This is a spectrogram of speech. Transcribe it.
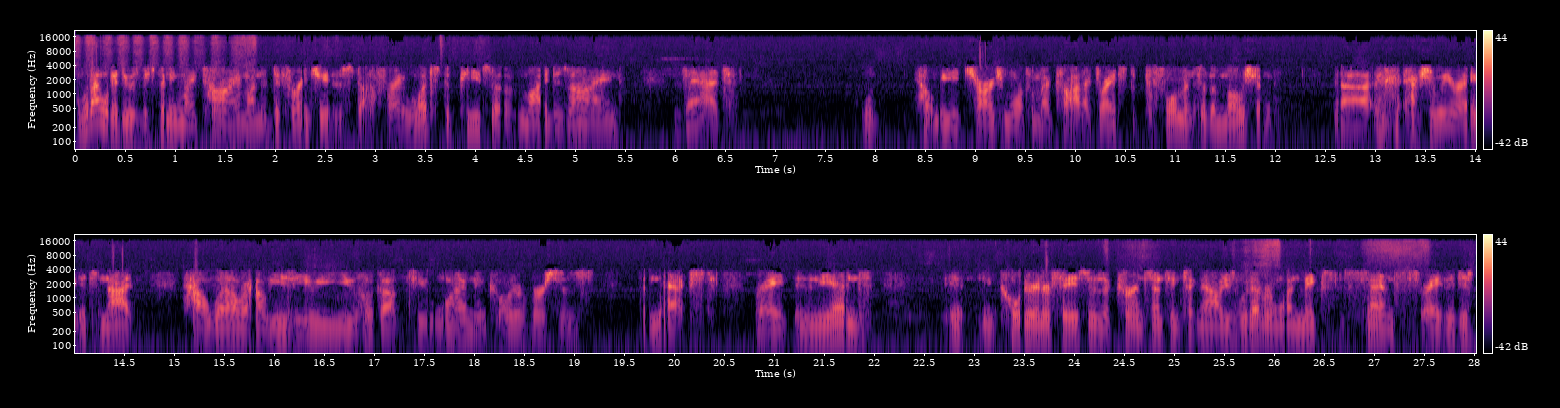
what I want to do is be spending my time on the differentiated stuff, right? What's the piece of my design that will help me charge more for my product, right? It's the performance of the motion, uh, actually, right? It's not how well or how easy you, you hook up to one encoder versus the next, right? In the end, encoder interfaces or current sensing technologies, whatever one makes sense, right? They just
